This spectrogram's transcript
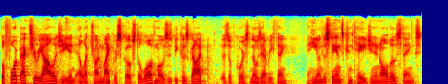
Before bacteriology and electron microscopes, the law of Moses, because God, is, of course, knows everything, and he understands contagion and all those things.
